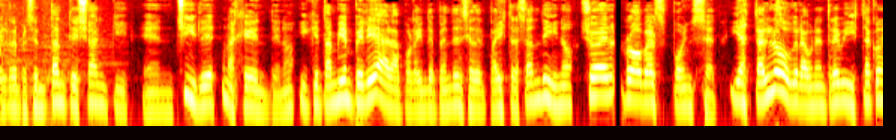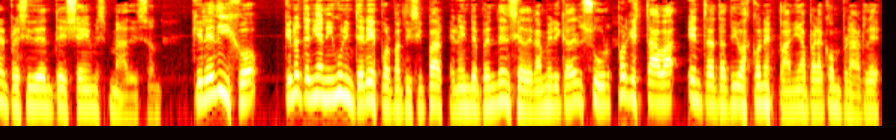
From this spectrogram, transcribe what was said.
el representante yanqui en Chile, un agente, ¿no? Y que también peleara por la independencia del país trasandino, Joel Roberts Poinsett, y hasta logra una entrevista con el presidente James Madison, que le dijo que no tenía ningún interés por participar en la independencia de la América del Sur porque estaba en tratativas con España para comprarle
